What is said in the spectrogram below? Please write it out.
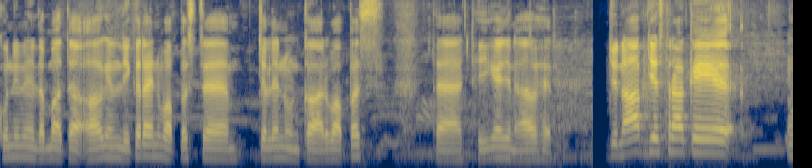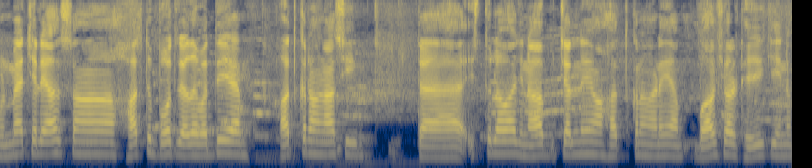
कुनी नहीं लब्भा तो आ गए लेकर आए वापस ते चले हूँ घर वापस। ते ठीक है जनाब फिर। जनाब, जिस तरह के हूँ मैं चलिया स हथ बहुत ज़्यादा वधे है हथ कराना सी। ਤਾਂ ਇਸ ਤੋਂ ਇਲਾਵਾ ਜਨਾਬ ਚੱਲਨੇ ਆ ਹੱਥ ਕਰਾਉਣੇ ਆ ਬਹੁਤ ਸ਼ਾਲ ਠੀਕ ਹੀ ਨੇ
